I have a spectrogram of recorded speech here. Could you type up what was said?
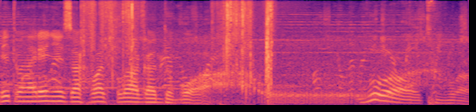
Битва на арене захват флага 2. World War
